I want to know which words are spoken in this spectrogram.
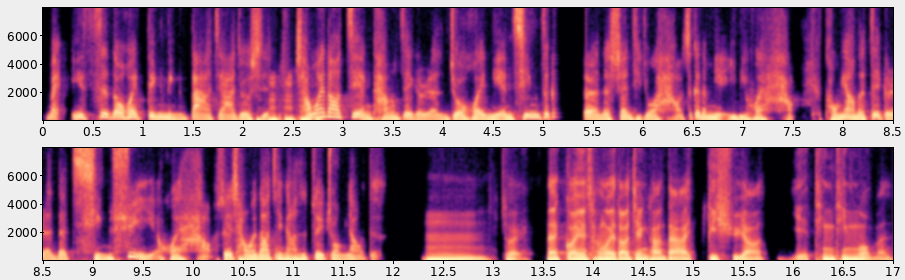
每一次都会叮咛大家，就是肠胃道健康，这个人就会年轻，这个人的身体就会好，这个的免疫力会好，同样的，这个人的情绪也会好，所以肠胃道健康是最重要的。嗯，对。那关于肠胃道健康，大家必须要也听听我们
